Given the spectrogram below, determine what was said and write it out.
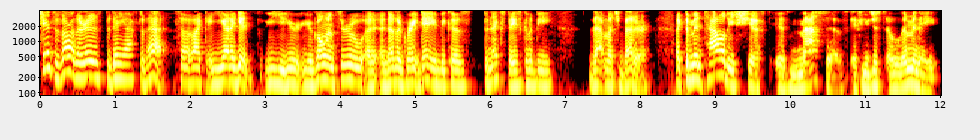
chances are there is the day after that. So like you got to get you're you're going through a, another great day because the next day is going to be that much better. Like the mentality shift is massive if you just eliminate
